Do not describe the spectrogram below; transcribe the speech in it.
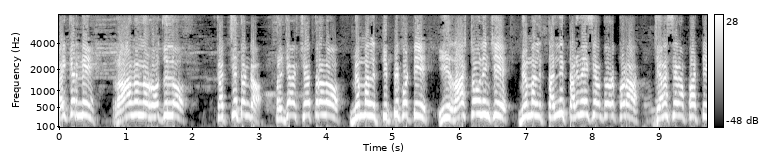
వైఖరిని రానున్న రోజుల్లో ఖచ్చితంగా ప్రజాక్షేత్రంలో మిమ్మల్ని తిప్పికొట్టి ఈ రాష్ట్రం నుంచి మిమ్మల్ని తల్లి తరివేసేంత వరకు కూడా జనసేన పార్టీ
